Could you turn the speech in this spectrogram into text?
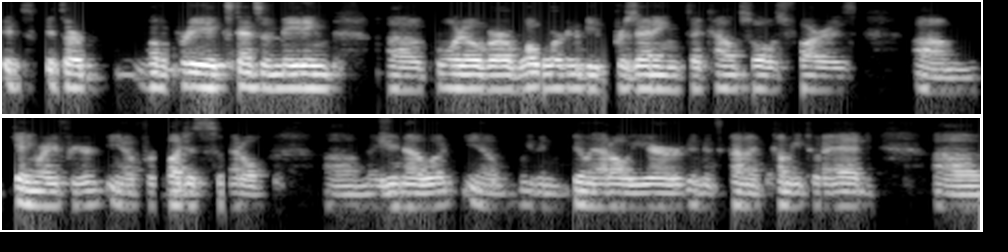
it's, it's our, we'll have a pretty extensive meeting, uh, going over what we're gonna be presenting to council as far as, um, getting ready for your, you know, for budget submittal. Um, as you know, you know, we've been doing that all year and it's kind of coming to a head, uh,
